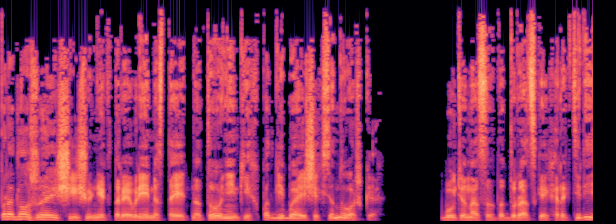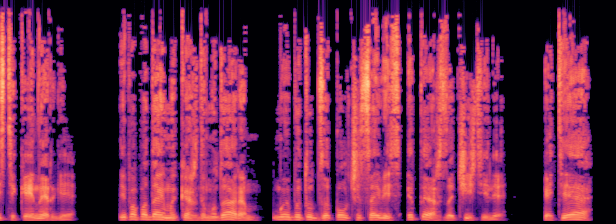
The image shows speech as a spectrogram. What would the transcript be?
продолжающий еще некоторое время стоять на тоненьких, подгибающихся ножках. Будь у нас эта дурацкая характеристика энергия, и попадаем мы каждым ударом, мы бы тут за полчаса весь этаж зачистили. Хотя...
